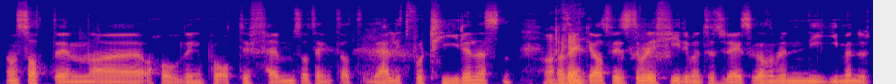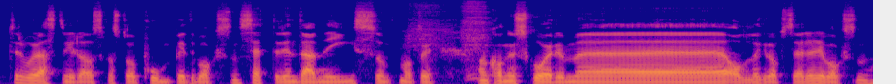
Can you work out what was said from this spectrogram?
Når han satte inn uh, holding på 85, så tenkte jeg at det er litt for tidlig, nesten. Okay. Jeg tenker at Hvis det blir fire minutter tillegg, så kan det bli ni minutter hvor Aston Villa skal stå og pumpe inn i boksen. Setter inn Danny Ings, som på en måte Han kan jo score med alle kroppsdeler i boksen.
